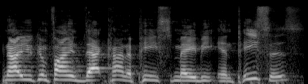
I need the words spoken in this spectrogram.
Now, you can find that kind of peace maybe in pieces.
